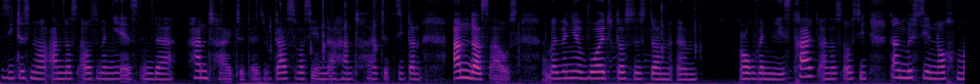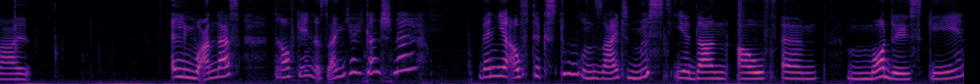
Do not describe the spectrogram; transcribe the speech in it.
sieht es nur anders aus, wenn ihr es in der Hand haltet. Also das, was ihr in der Hand haltet, sieht dann anders aus. Aber wenn ihr wollt, dass es dann ähm, auch wenn die es tragt, anders aussieht, dann müsst ihr nochmal irgendwo anders drauf gehen. Das sage ich euch ganz schnell. Wenn ihr auf Texturen seid, müsst ihr dann auf ähm, Models gehen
